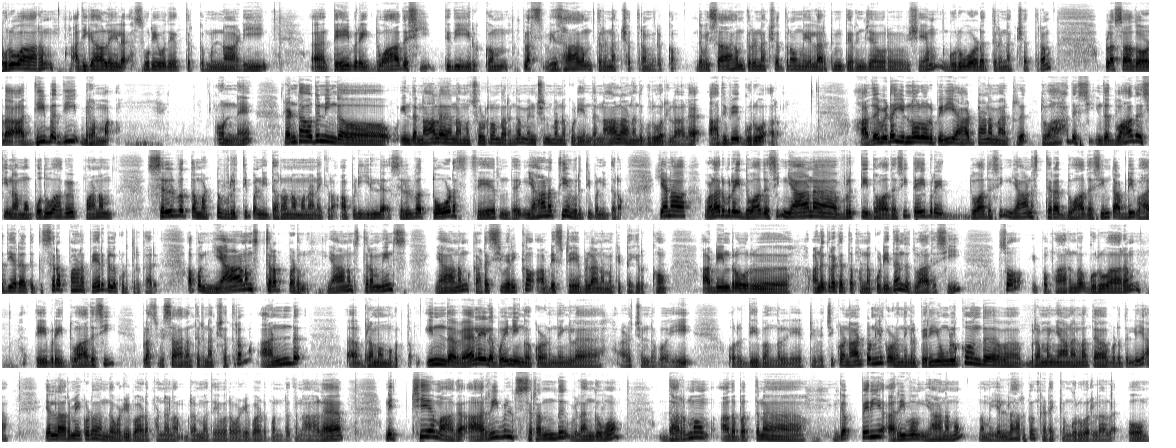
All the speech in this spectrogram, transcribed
குருவாரம் அதிகாலையில் சூரிய உதயத்திற்கு முன்னாடி தேய்பிரை துவாதசி திதி இருக்கும் ப்ளஸ் விசாகம் திருநக்ஷத்திரம் இருக்கும். இந்த விசாகம் திருநக்ஷத்திரம் உங்கள் எல்லாருக்குமே தெரிஞ்ச ஒரு விஷயம். குருவோட திருநக்ஷத்திரம் ப்ளஸ் அதோட அதிபதி பிரம்மா. ஒன்று ரெண்டாவது நீங்கள் இந்த நாளை நம்ம சொல்கிறோம் பாருங்கள் மென்ஷன் பண்ணக்கூடிய இந்த நாளானது குருவர்களால் அதுவே குருவாரம். அதை விட இன்னொரு ஒரு பெரிய ஆப்டான மேட்ரு துவாதசி. இந்த துவாதசி நம்ம பொதுவாகவே பணம் செல்வத்தை மட்டும் விருத்தி பண்ணி தரோம் நம்ம நினைக்கிறோம். அப்படி இல்லை. செல்வத்தோடு சேர்ந்து ஞானத்தையும் விருத்தி பண்ணி தரோம். ஏன்னா வளர்பிறை துவாதசி ஞான விருத்தி துவாதசி தேய்பிறை துவாதசி ஞான ஸ்திர துவாதசின்ட்டு அப்படி வாத்தியார் அதுக்கு சிறப்பான பேர்களை கொடுத்துருக்காரு. அப்போ ஞானம் ஸ்திரப்படும். ஞானம் ஸ்திரம் மீன்ஸ் ஞானம் கடைசி வரைக்கும் அப்படியே ஸ்டேபிளாக நம்மக்கிட்ட இருக்கும். அப்படின்ற ஒரு அனுகிரகத்தை பண்ணக்கூடியது அந்த துவாதசி. ஸோ இப்போ பாருங்கள் குருவாரம் தேய்பிரை துவாதசி ப்ளஸ் விசாகம் திருநக்ஷத்திரம் அண்டு பிரம்ம முகூர்த்தம். இந்த வேலையில் போய் நீங்கள் குழந்தைங்கள அழைச்சிட்டு போய் ஒரு தீபங்கள் ஏற்றி வச்சு நாட் ஒன்லி குழந்தைங்கள் பெரியவங்களுக்கும் இந்த பிரம்ம ஞானம்லாம் தேவைப்படுது இல்லையா? எல்லாருமே கூட அந்த வழிபாடை பண்ணலாம். பிரம்மதேவரை வழிபாடு பண்ணுறதுனால நிச்சயமாக அறிவில் சிறந்து விளங்குவோம். தர்மம் அதை பற்றின மிகப்பெரிய அறிவும் ஞானமும் நம்ம எல்லாருக்கும் கிடைக்கும் குருவர்களால். ஓம்.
